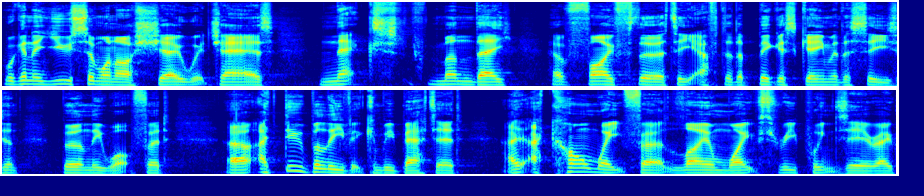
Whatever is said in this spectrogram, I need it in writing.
We're going to use some on our show, which airs next Monday at 5:30 after the biggest game of the season, Burnley Watford. Uh, I do believe it can be bettered. I, I can't wait for Lion Wipe 3.0.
